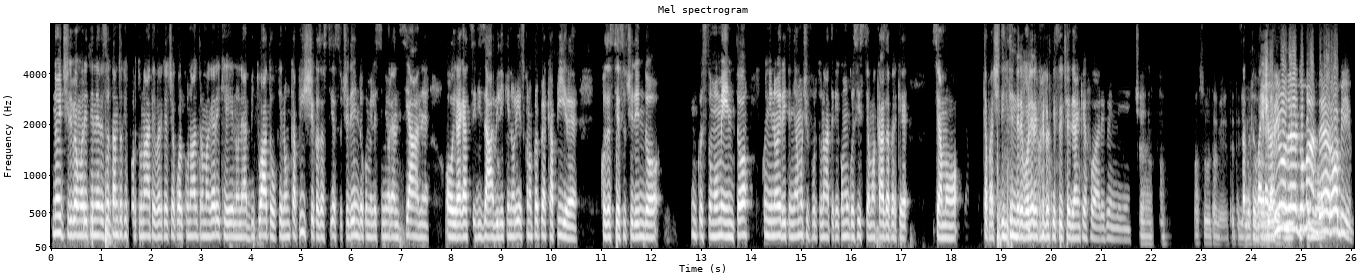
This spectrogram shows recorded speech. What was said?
noi ci dobbiamo ritenere soltanto che fortunate perché c'è qualcun altro magari che non è abituato o che non capisce cosa stia succedendo, come le signore anziane o i ragazzi disabili che non riescono proprio a capire cosa stia succedendo in questo momento. Quindi noi riteniamoci fortunate che comunque sì, stiamo a casa perché siamo capaci di intendere e volere quello che succede anche fuori. Quindi... Certo assolutamente. Saluto, vai, Ci arrivano delle domande, eh, Roby?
